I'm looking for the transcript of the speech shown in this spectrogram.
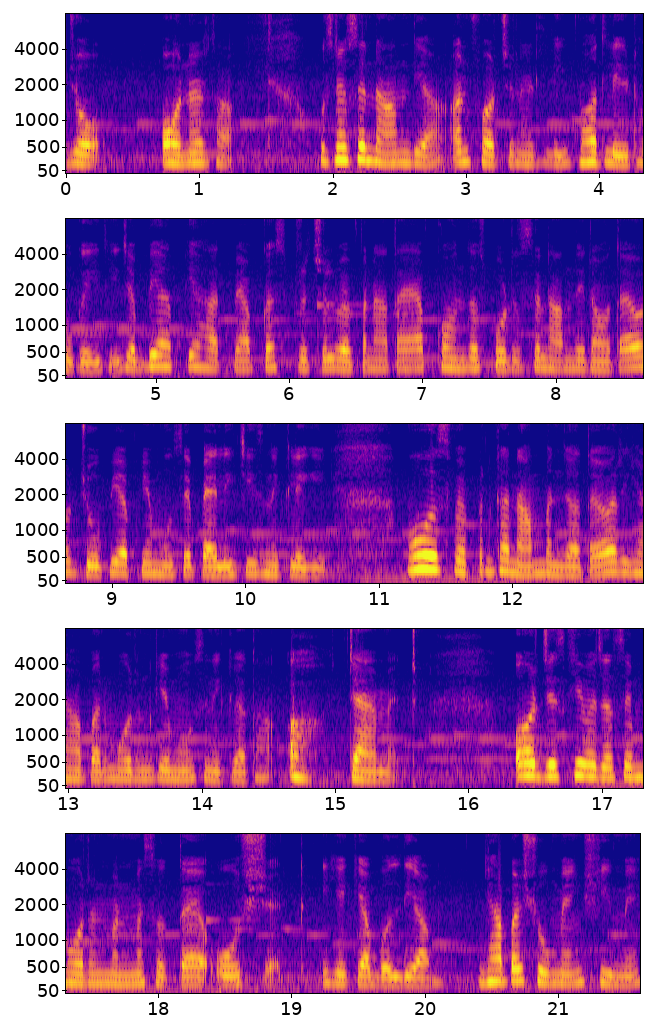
जो ऑनर था उसने उसे नाम दिया। अनफॉर्चुनेटली बहुत लेट हो गई थी। जब भी आपके हाथ में आपका स्पिरिचुअल वेपन आता है, आपको ऑन द स्पॉट उसे नाम देना होता है और जो भी आपके मुँह से पहली चीज़ निकलेगी, वो उस वेपन का नाम बन जाता है और यहाँ पर मोरन के मुँह से निकला था। अह डैम इट और जिसकी वजह से मोरन मन में सोचता है ओ oh शेट ये क्या बोल दिया? यहाँ पर शूमेंग शी में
